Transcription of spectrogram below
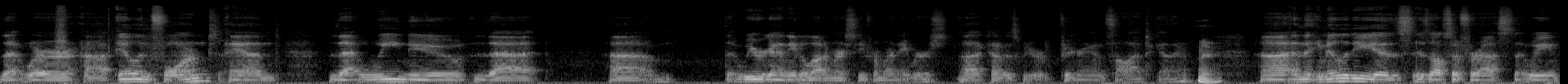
that were uh, ill informed, and that we knew that um, that we were going to need a lot of mercy from our neighbors, uh, kind of as we were figuring this all out together. Yeah. Uh, and the humility is is also for us that we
